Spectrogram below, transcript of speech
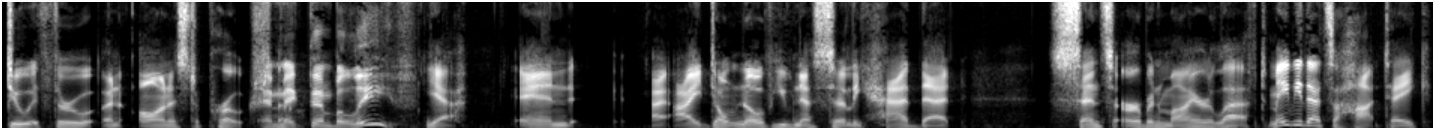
do it through an honest approach and though. make them believe. Yeah, and I, I don't know if you've necessarily had that since Urban Meyer left. Maybe that's a hot take,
